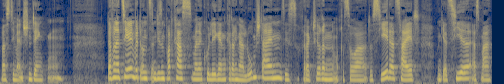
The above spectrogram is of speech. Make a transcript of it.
was die Menschen denken? Davon erzählen wird uns in diesem Podcast meine Kollegin Katharina Lobenstein. Sie ist Redakteurin im Ressort Dossier der Zeit. Und jetzt hier erstmal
